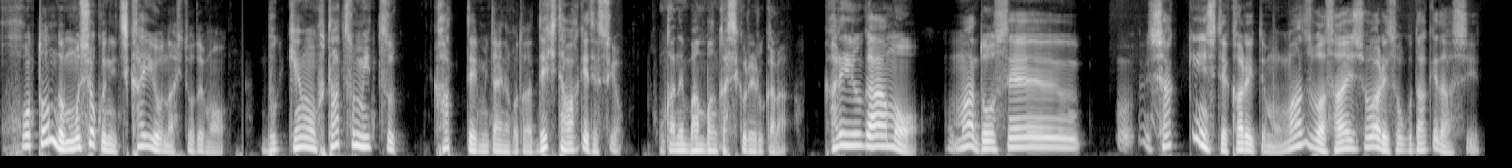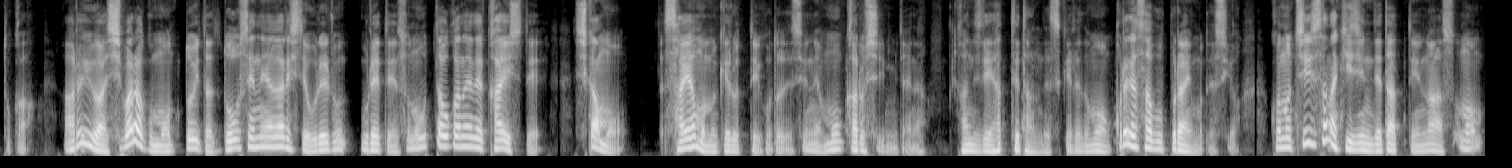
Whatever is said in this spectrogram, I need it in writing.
あ、ほとんど無職に近いような人でも、物件を2つ3つ買ってみたいなことができたわけですよ。お金バンバン貸してくれるから。借りる側も、まあどうせ借金して借りても、まずは最初は利息だけだし、とか、あるいはしばらく持っといたらどうせ値上がりして売れる、売れて、その売ったお金で返して、しかも、鞘も抜けるっていうことですよね。儲かるし、みたいな感じでやってたんですけれども、これがサブプライムですよ。この小さな記事に出たっていうのは、その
